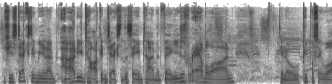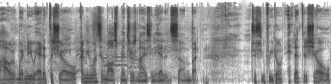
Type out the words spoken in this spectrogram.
She's texting me, and I'm. How do you talk and text at the same time and think? You just ramble on you know, people say, well, how, when do you edit the show? I mean, once in a while, Spencer's nice and he edits some, but if we don't edit the show,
